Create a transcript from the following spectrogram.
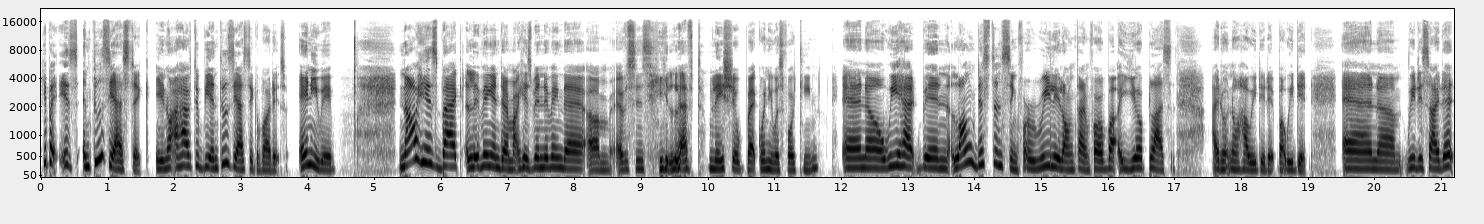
"Yeah, but it's enthusiastic. You know, I have to be enthusiastic about it." So anyway. Now he's back living in Denmark. He's been living there um, ever since he left Malaysia back when he was 14. And uh, we had been long distancing for a really long time, for about a year plus. I don't know how we did it, but we did. And um, we decided,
